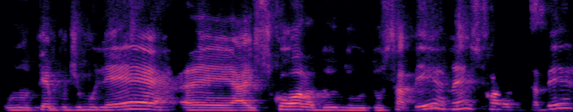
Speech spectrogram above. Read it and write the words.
o Tempo de Mulher, é, a Escola do, do, do, Saber, né? Escola do Saber?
